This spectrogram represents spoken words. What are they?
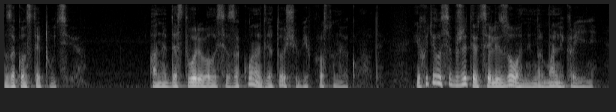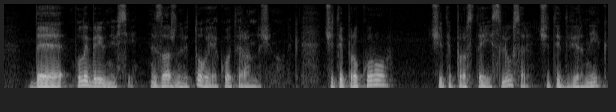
за Конституцією, а не де створювалися закони для того, щоб їх просто не виконувати. І хотілося б жити в цивілізованій, нормальній країні, де були б рівні всі, незалежно від того, якого ти ранду чиновник. Чи ти прокурор, чи ти простий слюсар, чи ти двірник.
